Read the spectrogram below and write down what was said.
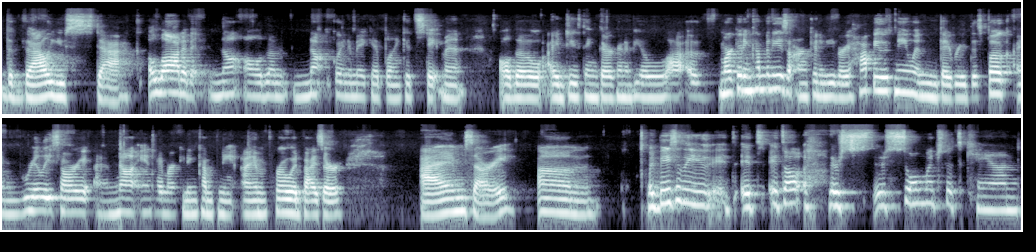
the value stack a lot of it not all of them not going to make a blanket statement although i do think there are going to be a lot of marketing companies that aren't going to be very happy with me when they read this book. I'm really sorry. I'm not anti-marketing company. I am pro advisor i'm sorry. Um basically it, it's it's all there's there's so much that's canned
